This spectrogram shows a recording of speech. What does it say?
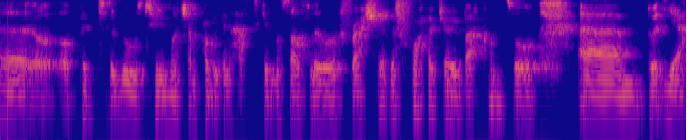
uh, up into the rules too much. I'm probably going to have to give myself a little refresher before I go back on tour. Um, but yeah,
